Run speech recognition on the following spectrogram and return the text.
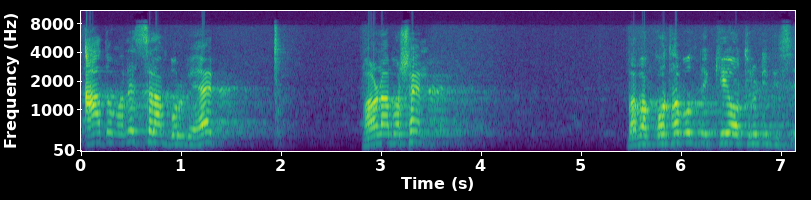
আদম আলাইসালাম বলবে হ্যাঁ মারণা বসেন বাবা কথা বলতে কে অথরিটি দিছে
